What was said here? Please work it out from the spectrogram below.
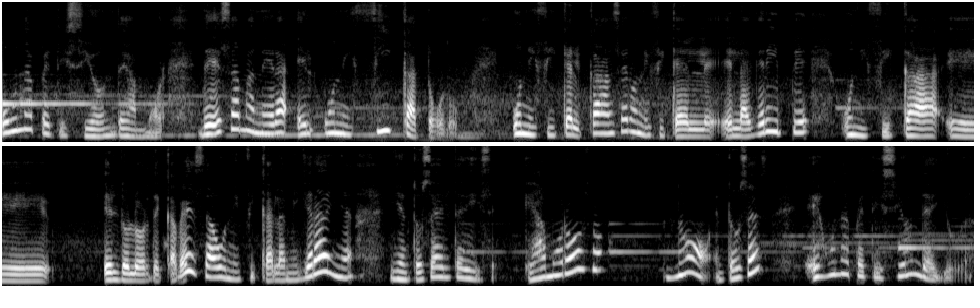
una petición de amor. De esa manera Él unifica todo unifica el cáncer, unifica la gripe, unifica eh, el dolor de cabeza, unifica la migraña. Y entonces él te dice, ¿es amoroso? No, entonces es una petición de ayuda.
